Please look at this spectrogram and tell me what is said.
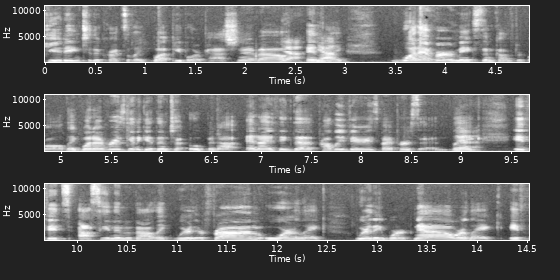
getting to the crux of like what people are passionate about Yeah. and Yeah. like whatever makes them comfortable like whatever is going to get them to open up and i think that probably varies by person like Yeah. if it's asking them about like where they're from or like where they work now or like if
